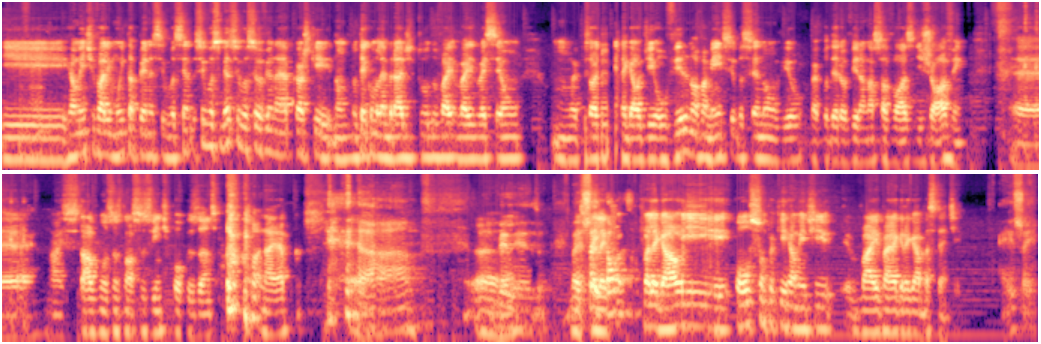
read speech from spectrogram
e realmente vale muito a pena se você, se você mesmo se você ouviu na época, eu acho que não, não tem como lembrar de tudo, vai, vai, vai ser um, um episódio bem legal de ouvir novamente. Se você não ouviu, vai poder ouvir a nossa voz de jovem. É, nós estávamos nos nossos 20 e poucos anos na época. Ah, beleza. Mas Isso foi, aí, legal, então- foi legal e ouçam porque realmente vai, vai agregar bastante. É isso aí.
